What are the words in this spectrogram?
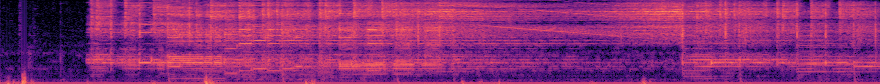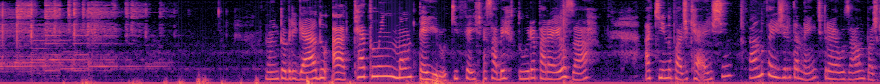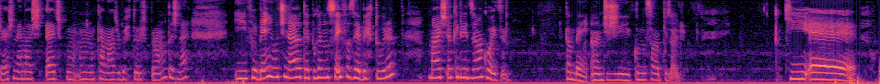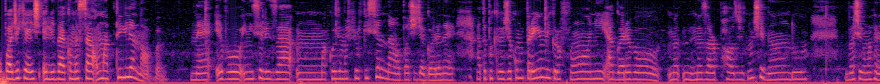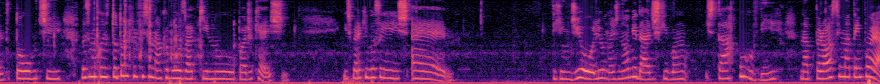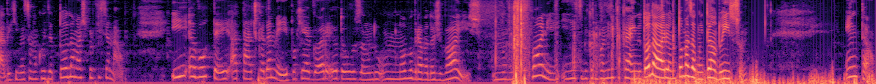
Muito obrigado a Kathleen Monteiro, que fez essa abertura para eu usar aqui no podcast. Ela não fez diretamente para eu usar no podcast, né? Mas é tipo um canal de aberturas prontas, né? E foi bem útil, né? Até porque eu não sei fazer abertura. Mas eu queria dizer uma coisa também, antes de começar o episódio. Que é. O podcast ele vai começar uma trilha nova né? Eu vou inicializar uma coisa mais profissional a partir de agora, né? Até porque eu já comprei um microfone, agora eu vou. Meus AirPods já estão chegando, vai chegar uma caneta touch. Vai ser uma coisa totalmente profissional que eu vou usar aqui no podcast. espero que vocês é, fiquem de olho nas novidades que vão estar por vir na próxima temporada, que vai ser uma coisa toda mais profissional. E eu voltei à tática da May, porque agora eu tô usando um novo gravador de voz, um novo microfone, e esse microfone fica caindo toda hora, eu não tô mais aguentando isso. Então,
